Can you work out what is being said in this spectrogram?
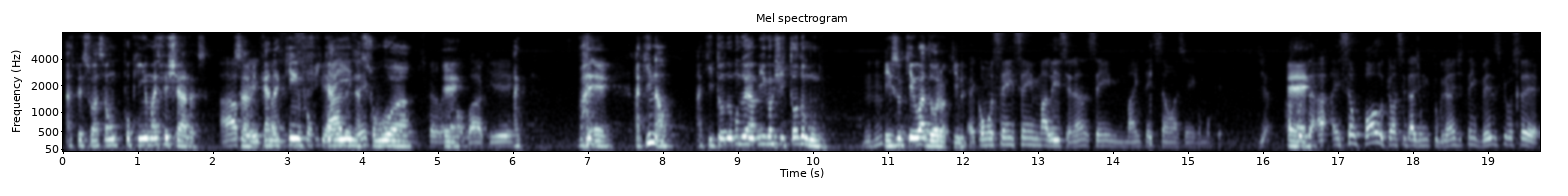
as pessoas são um pouquinho mais fechadas. Ah, sabe? Okay, Cada quem fica aí na sua. Os caras vão é, aqui. É, aqui não. Aqui todo mundo é amigo de todo mundo. Uhum. Isso que eu adoro aqui, né? É como sem, sem malícia, né? Sem má intenção, assim, como que... É. Em São Paulo, que é uma cidade muito grande, tem vezes que você,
